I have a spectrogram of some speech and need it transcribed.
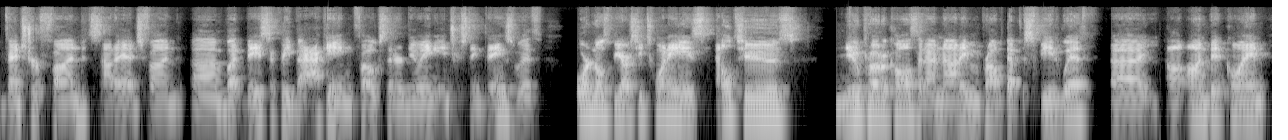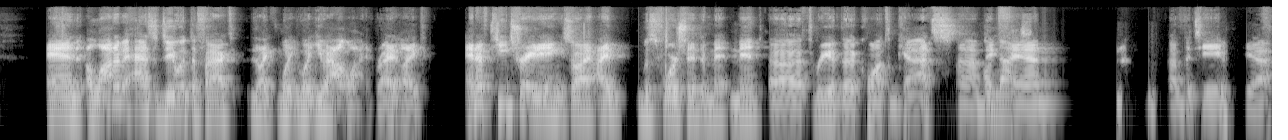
venture fund. It's not a hedge fund, um, but basically backing folks that are doing interesting things with ordinals, BRC20s, L2s, new protocols that I'm not even probably up to speed with uh, on Bitcoin. And a lot of it has to do with the fact, like what, what you outlined, right? Like NFT trading. So I, I was fortunate to mint, mint uh, three of the Quantum Cats. Uh, big oh, nice. fan of the team. Yeah.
